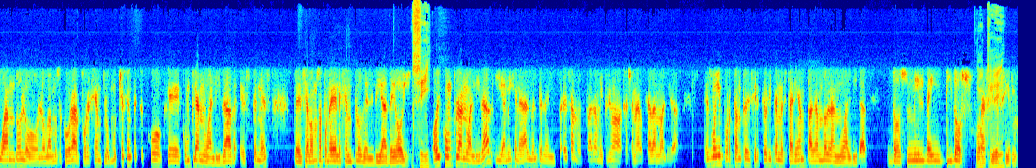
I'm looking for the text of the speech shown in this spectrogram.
cuándo lo, lo vamos a cobrar. Por ejemplo, mucha gente que, co- que cumple anualidad este mes, te decía, vamos a poner el ejemplo del día de hoy. Sí. Hoy cumplo anualidad y a mí generalmente la empresa me paga mi prima vacacional cada anualidad. Es muy importante decir que ahorita me estarían pagando la anualidad 2022, por así Ok. decirlo.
